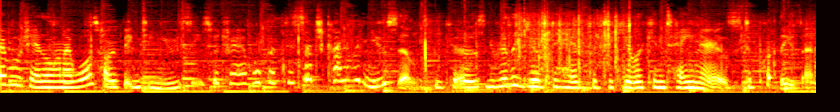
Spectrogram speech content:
travel channel and I was hoping to use these for travel but they're such kind of a nuisance because you really do have to have particular containers to put these in.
